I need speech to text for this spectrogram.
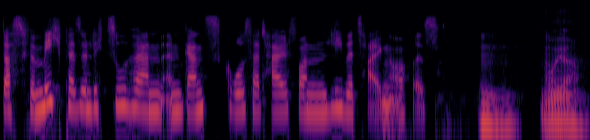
das für mich persönlich Zuhören ein ganz großer Teil von Liebe zeigen auch ist. Mhm. Oh ja.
